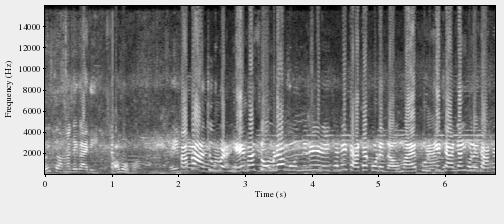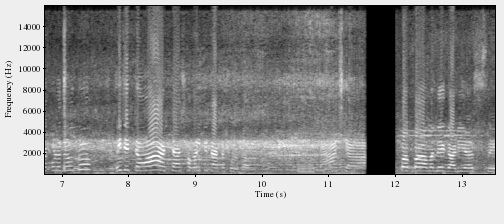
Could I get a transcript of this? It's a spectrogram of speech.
ওই তো আমাদের গাড়ি। ভালো পাপা তোমরা এবার তোমরা মন্দিরের এখানে টাটা করে দাও মায়াপুরকে টাটা করে টাটা করে দাও তো। এই যে টাটা সবাইকে টাটা করে দাও। টাটা পাপা আমাদের গাড়ি আসছে।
